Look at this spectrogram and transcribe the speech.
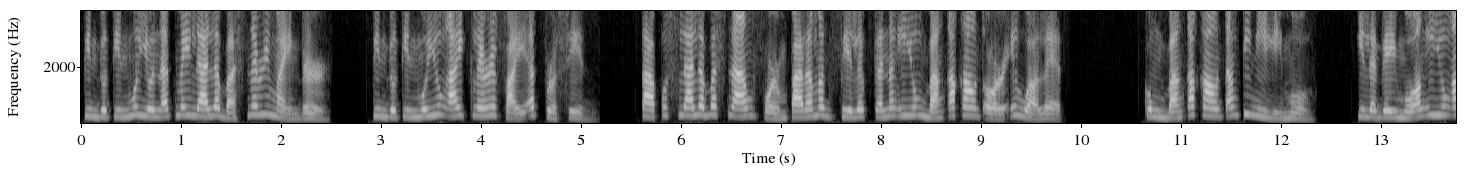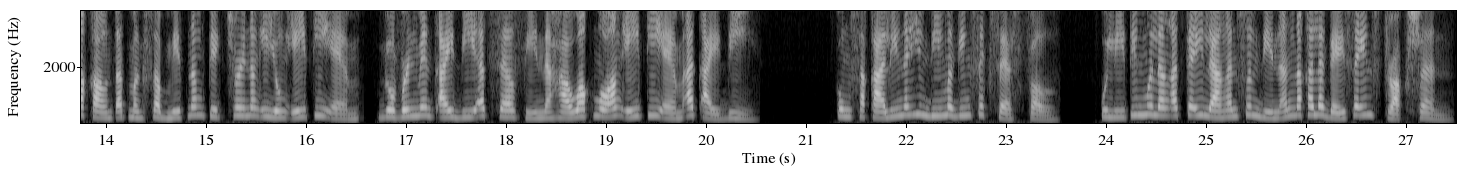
Pindutin mo yun at may lalabas na reminder. Pindutin mo yung I clarify at proceed. Tapos lalabas na ang form para mag-fill up ka ng iyong bank account or e-wallet. Kung bank account ang pinili mo, ilagay mo ang iyong account at mag-submit ng picture ng iyong ATM, government ID at selfie na hawak mo ang ATM at ID. Kung sakali na hindi maging successful, ulitin mo lang at kailangan sundin ang nakalagay sa instruction.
